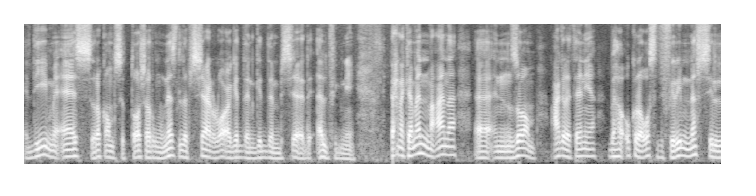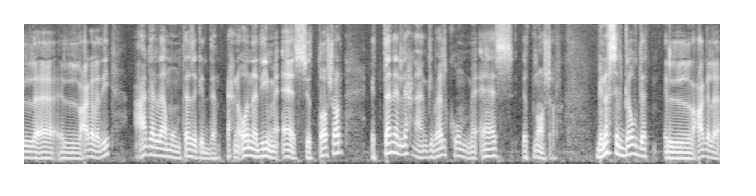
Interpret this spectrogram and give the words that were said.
دي مقاس رقم 16 ونازلة بسعر رائع جدا جدا بسعر 1000 جنيه. إحنا كمان معانا آه نظام عجلة تانية بها أكرة وسط الفريم نفس العجلة دي. عجلة ممتازة جدا. إحنا قلنا دي مقاس 16 التانية اللي إحنا هنجيبها لكم مقاس 12 بنفس الجودة العجلة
